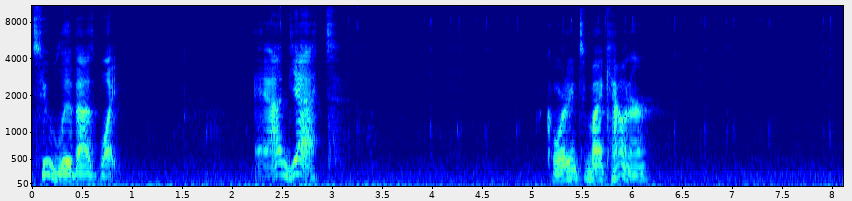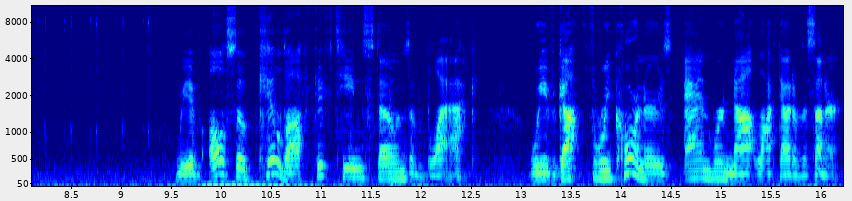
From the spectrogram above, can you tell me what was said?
to live as white. And yet, according to my counter, we have also killed off 15 stones of black. We've got three corners, and we're not locked out of the center.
